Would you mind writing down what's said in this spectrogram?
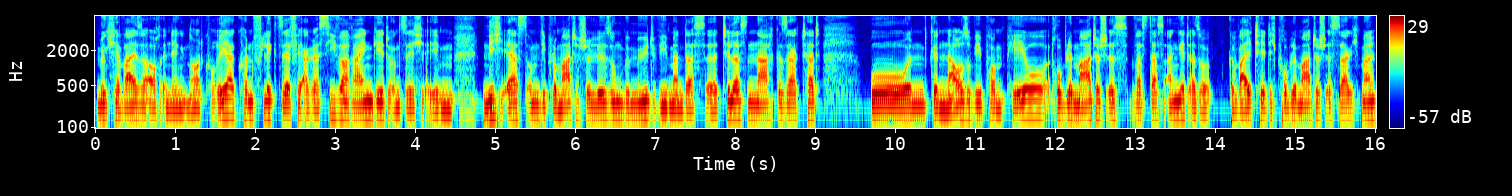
möglicherweise auch in den Nordkorea-Konflikt sehr viel aggressiver reingeht und sich eben nicht erst um diplomatische Lösungen bemüht, wie man das äh, Tillerson nachgesagt hat. Und genauso wie Pompeo problematisch ist, was das angeht, also gewalttätig problematisch ist, sage ich mal,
